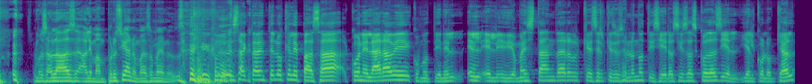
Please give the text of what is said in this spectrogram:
Vos hablabas alemán prusiano, más o menos. Como- Es exactamente lo que le pasa con el árabe, como tiene el, el- el idioma estándar, que es el que se usa en los noticieros y esas cosas, y el, y el coloquial,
